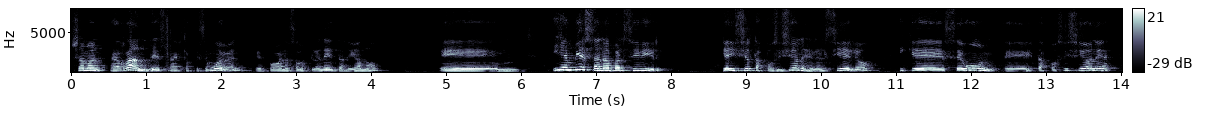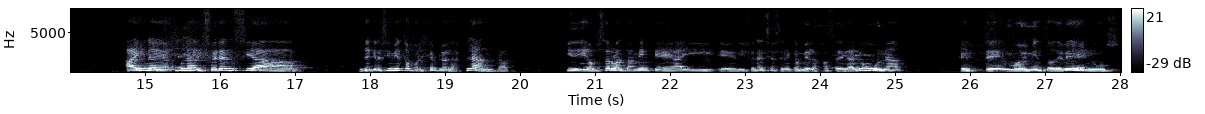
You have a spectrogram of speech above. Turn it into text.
llaman errantes a estos que se mueven, que después van a ser los planetas, digamos. Y empiezan a percibir que hay ciertas posiciones en el cielo y que según estas posiciones hay una, diferencia de crecimiento, por ejemplo, en las plantas. Y observan también que hay eh, diferencias en el cambio de la fase de la luna, este, el movimiento de Venus.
